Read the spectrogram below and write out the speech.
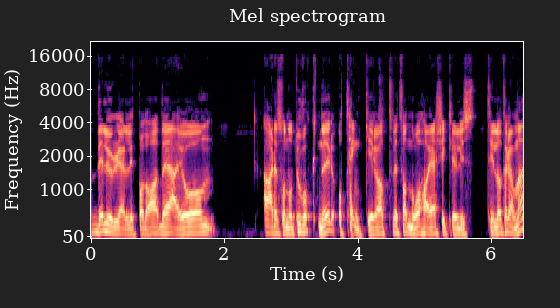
det lurer jeg litt på da. Det er jo Er det sånn at du våkner og tenker at vet du hva, nå har jeg skikkelig lyst til å trene?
